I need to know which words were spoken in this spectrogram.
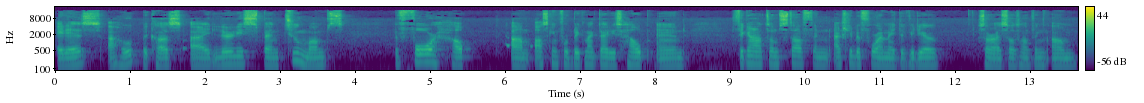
It is, I hope, because I literally spent two months before help um, asking for Big Mac Daddy's help and figuring out some stuff and actually before I made the video sorry I saw something. Um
